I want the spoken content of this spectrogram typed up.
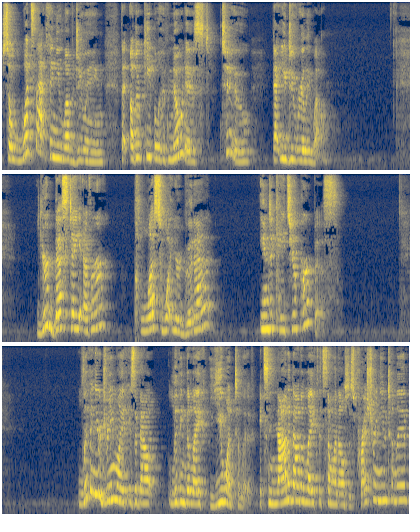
So what's that thing you love doing that other people have noticed too that you do really well? Your best day ever plus what you're good at indicates your purpose. Living your dream life is about living the life you want to live. It's not about a life that someone else is pressuring you to live.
